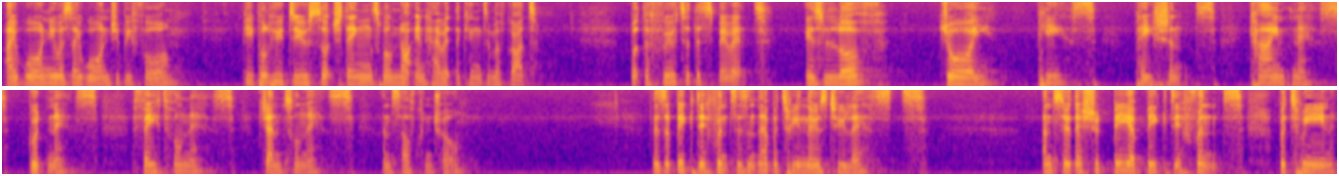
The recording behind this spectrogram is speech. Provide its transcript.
I warn you as I warned you before. People who do such things will not inherit the kingdom of God. But the fruit of the Spirit is love, joy, peace, patience, kindness, goodness, faithfulness, gentleness, and self control. There's a big difference, isn't there, between those two lists? And so there should be a big difference between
